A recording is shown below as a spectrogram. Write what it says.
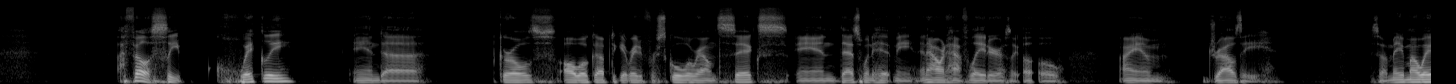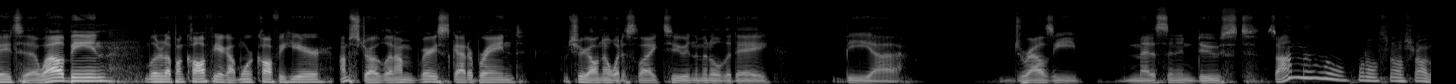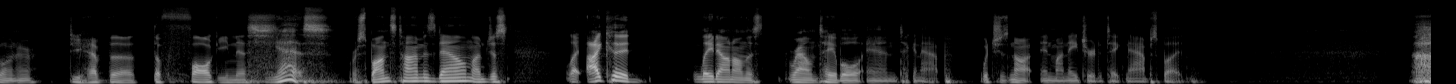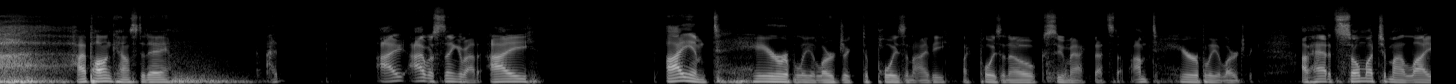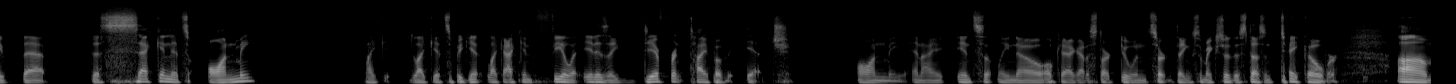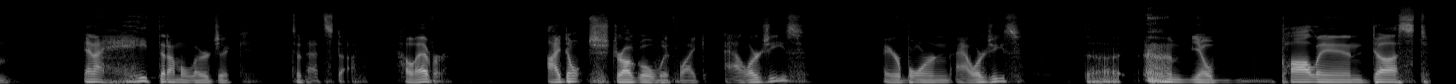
I fell asleep quickly and uh girls all woke up to get ready for school around six, and that's when it hit me. An hour and a half later, I was like, "Uh oh, I am drowsy." So I made my way to Wild Bean, loaded up on coffee. I got more coffee here. I'm struggling. I'm very scatterbrained. I'm sure y'all know what it's like to, in the middle of the day, be uh, drowsy, medicine induced. So I'm a little, little, little struggling here. Do you have the the fogginess? Yes. Response time is down. I'm just like I could lay down on this round table and take a nap, which is not in my nature to take naps, but high pollen counts today. I I I was thinking about it. I I am terribly allergic to poison ivy, like poison oak, sumac, that stuff. I'm terribly allergic. I've had it so much in my life that the second it's on me, like like it's begin like I can feel it. It is a different type of itch on me, and I instantly know, okay, I got to start doing certain things to make sure this doesn't take over. Um, and I hate that I'm allergic to that stuff. However, I don't struggle with like allergies, airborne allergies, the you know pollen, dust,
